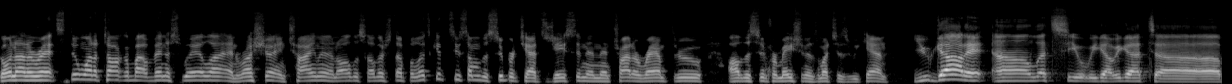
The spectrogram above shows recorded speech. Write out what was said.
going on a rant. Still want to talk about Venezuela and Russia and China and all this other stuff, but let's get to some of the super chats, Jason, and then try to ram through all this information as much as we can. You got it. Uh, let's see what we got. We got uh,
